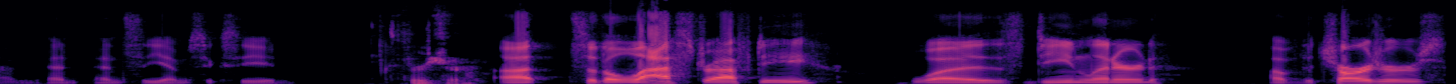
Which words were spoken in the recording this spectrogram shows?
um, and and see him succeed. For sure. Uh, so the last draftee was Deane Leonard of the Chargers.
